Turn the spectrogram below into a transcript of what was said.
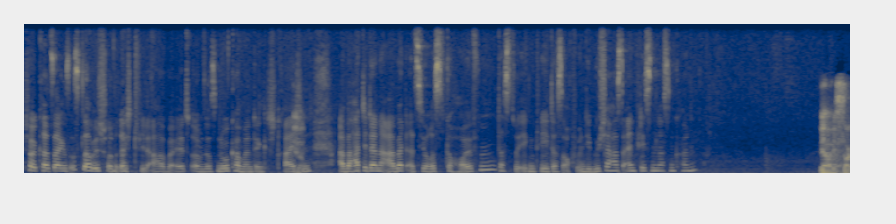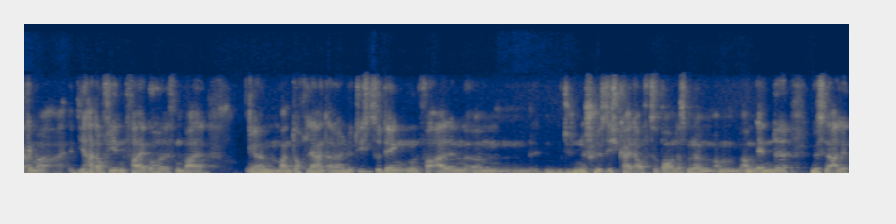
Ich wollte gerade sagen, es ist, glaube ich, schon recht viel Arbeit. Ähm, das nur kann man, denke ich, streichen. Ja. Aber hat dir deine Arbeit als Jurist geholfen, dass du irgendwie das auch in die Bücher hast einfließen lassen können? Ja, ich sage immer, die hat auf jeden Fall geholfen, weil ähm, man doch lernt, analytisch zu denken und vor allem ähm, eine Schlüssigkeit aufzubauen, dass man am, am, Ende müssen alle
